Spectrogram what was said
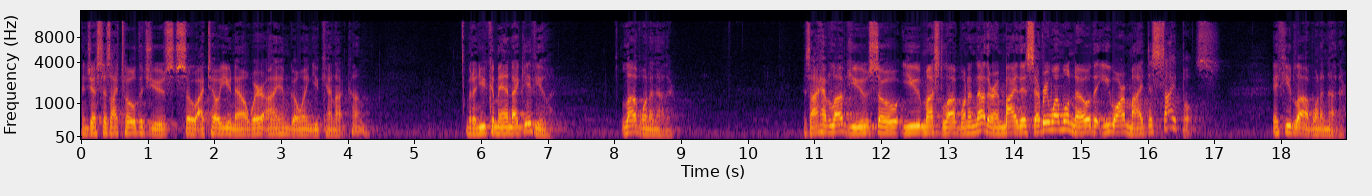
And just as I told the Jews, so I tell you now, where I am going, you cannot come. But a new command I give you love one another. As I have loved you, so you must love one another. And by this, everyone will know that you are my disciples, if you love one another.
